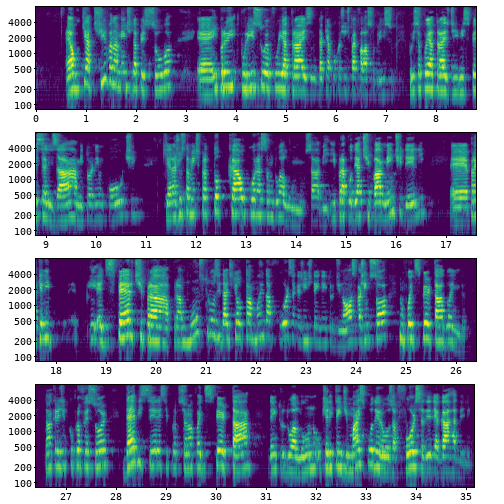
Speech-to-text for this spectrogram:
é algo que ativa na mente da pessoa. É, e por, por isso eu fui atrás, daqui a pouco a gente vai falar sobre isso. Por isso eu fui atrás de me especializar, me tornei um coach, que era justamente para tocar o coração do aluno, sabe? E para poder ativar a mente dele, é, para que ele desperte para a monstruosidade que é o tamanho da força que a gente tem dentro de nós. A gente só não foi despertado ainda. Então, acredito que o professor deve ser esse profissional que vai despertar dentro do aluno o que ele tem de mais poderoso, a força dele, a garra dele.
